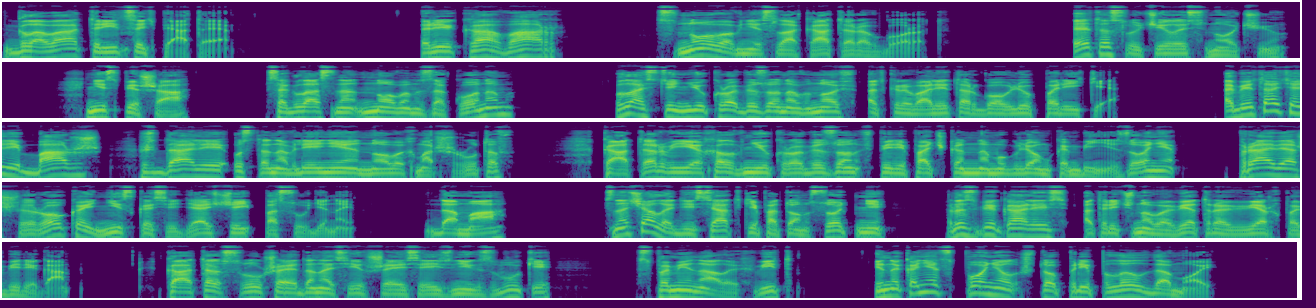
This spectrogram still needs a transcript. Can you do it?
Глава 35. Река Вар снова внесла катера в город. Это случилось ночью. Не спеша, согласно новым законам, власти Нью-Кробизона вновь открывали торговлю по реке. Обитатели барж ждали установления новых маршрутов. Катер въехал в Нью-Кробизон в перепачканном углем комбинезоне, правя широкой низкосидящей посудиной. Дома, сначала десятки, потом сотни, разбегались от речного ветра вверх по берегам. Катер, слушая доносившиеся из них звуки, вспоминал их вид и, наконец, понял, что приплыл домой.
